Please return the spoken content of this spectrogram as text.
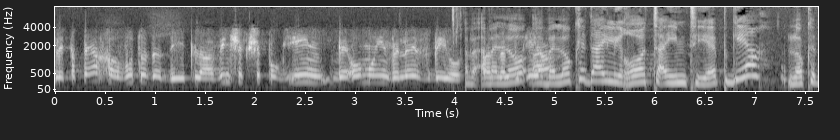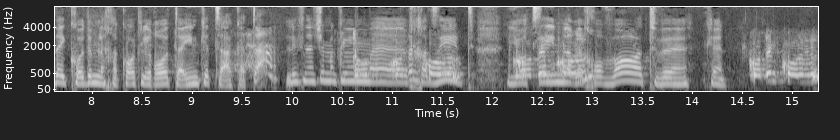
לטפח ערבות הדדית, להבין שכשפוגעים בהומואים ולסביות, אבל, אבל, לא, הפגיעה... אבל לא כדאי לראות האם תהיה פגיעה? לא כדאי קודם לחכות לראות האם כצעקתה? לפני שמקימים אה, חזית, כל, יוצאים כל, לרחובות וכן. קודם כל,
